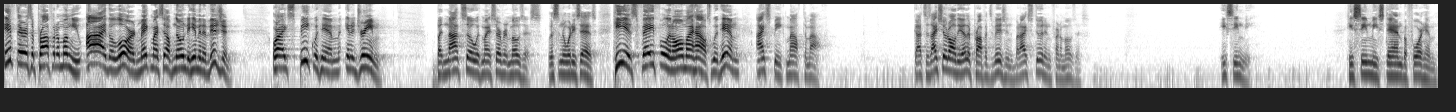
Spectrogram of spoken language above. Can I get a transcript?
If there is a prophet among you, I, the Lord, make myself known to him in a vision, or I speak with him in a dream. But not so with my servant Moses. Listen to what he says. He is faithful in all my house. With him, I speak mouth to mouth. God says, I showed all the other prophets visions, but I stood in front of Moses. He's seen me. He's seen me stand before him.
